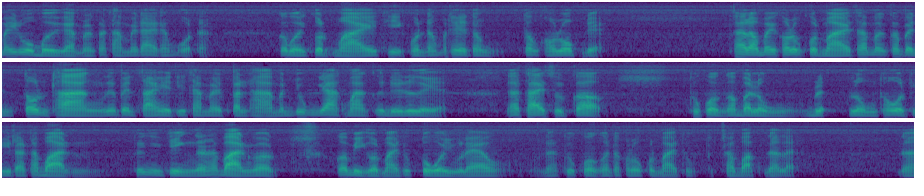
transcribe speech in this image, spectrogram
ไม่ร่วมมือกันมันก็ทำไม่ได้ทั้งหมดอะก็เหมือนกฎหมายที่คนทั้งประเทศต้องต้องเคารพเนี่ย ถ้าเราไม่เคารพกฎหมาย ถ้ามันก็เป็นต้นทางหรือเป็นสาเหตุที่ทำให้ปัญหามันยุ่งยากมากขึ้นเรื่อยๆแล้วท้ายสุดก็ทุกคนก็มาลงลงโทษที่รัฐบาล ซึ่งจริงๆรัฐบาลก็ก็มีกฎหมายทุกตัวอยู่แล้วนะทุกคนก็ต้องเคารพกฎหมายทุกฉบับนั่นแหละนะ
